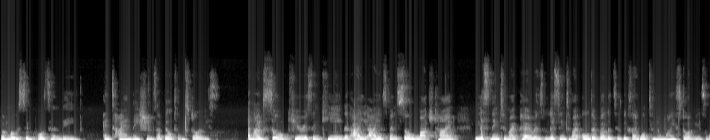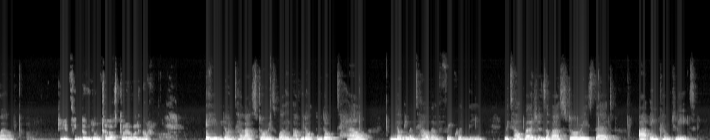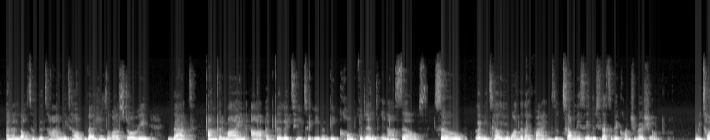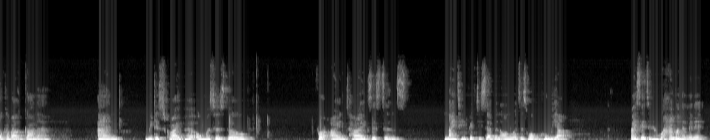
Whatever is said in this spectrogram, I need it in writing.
But most importantly, entire nations are built on stories. And I'm so curious and keen that I, I have spent so much time listening to my parents, listening to my older relatives, because I want to know my story as well. Do you think that we don't tell our story well enough? A, we don't tell our stories well enough. We don't we don't tell we don't even tell them frequently. We tell versions of our stories that are incomplete. And a lot of the time we tell versions of our story that undermine our ability to even be confident in ourselves. So let me tell you one that I find some may say, Lucy, that's a bit controversial. We talk about Ghana and we describe her almost as though for our entire existence, 1957 onwards is what, who we are. I say to him, well, hang on a minute.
